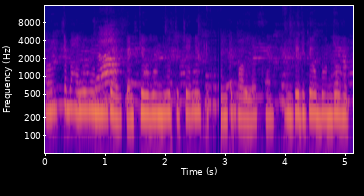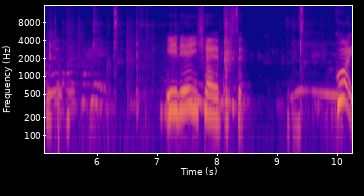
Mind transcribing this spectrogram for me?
আমার একটা ভালো বন্ধু দরকার। কেউ বন্ধু হতে চাইলে একটু কমেন্টে কল লেখো। যদি কেউ বন্ধু হতে চাও। এই রে ইশায় পড়ছে। কই?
